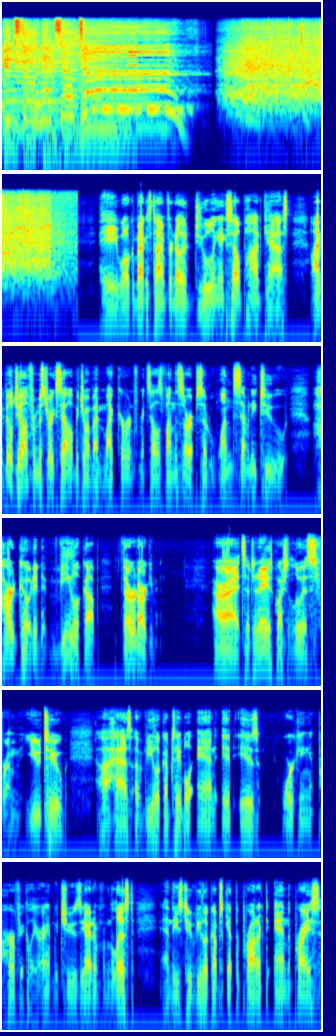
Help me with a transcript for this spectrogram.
it's dueling Excel time. Hey, welcome back. It's time for another Dueling Excel podcast. I'm Bill Jelen from Mr. Excel. I'll be joined by Mike Girvin from Excel is Fun. This is our episode 172 hard coded VLOOKUP third argument. All right, so today's question Lewis from YouTube uh, has a VLOOKUP table and it is working perfectly, right? We choose the item from the list and these two VLOOKUPs get the product and the price,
